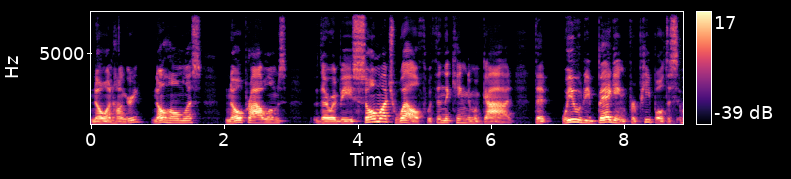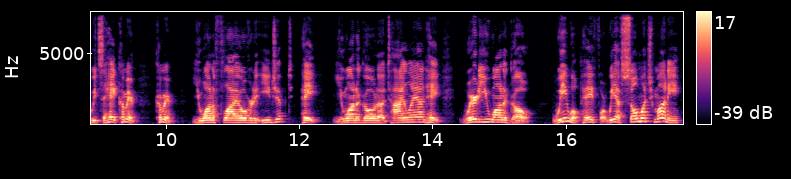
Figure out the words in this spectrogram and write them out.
no one hungry, no homeless, no problems, there would be so much wealth within the kingdom of God that we would be begging for people to, we'd say, hey, come here, come here. You want to fly over to Egypt? Hey, you want to go to Thailand? Hey, where do you want to go? We will pay for it. We have so much money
